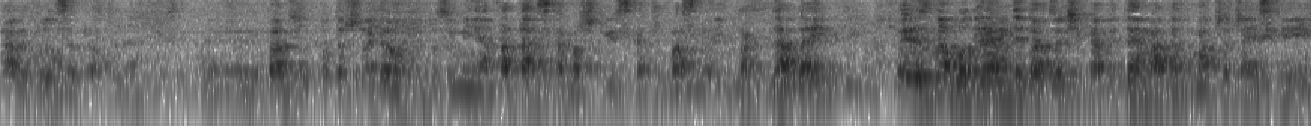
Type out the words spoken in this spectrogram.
ale wrócę do bardziej potocznego rozumienia tatarska, baszkirska, czuwaska i tak dalej. To jest znowu odrębny, bardzo ciekawy temat na temat czeczeńskiej.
